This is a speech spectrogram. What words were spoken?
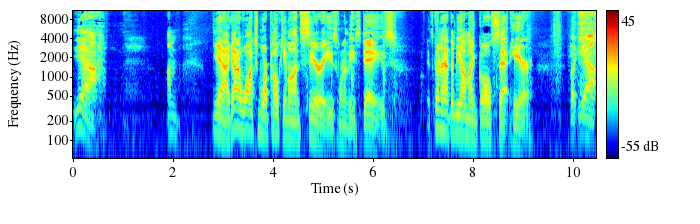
yeah. I'm yeah, I got to watch more Pokemon series one of these days. It's going to have to be on my goal set here. But yeah,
